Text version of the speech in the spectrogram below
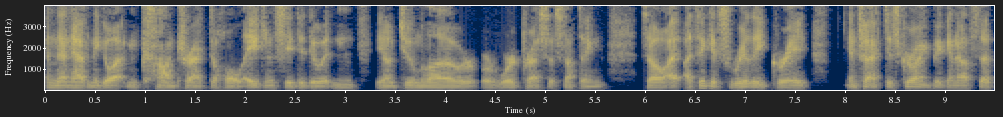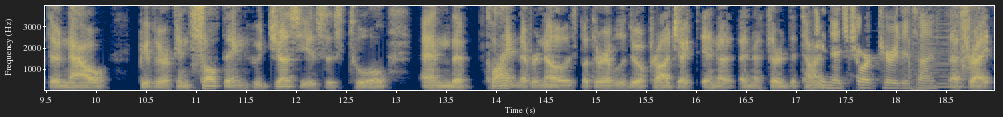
and then having to go out and contract a whole agency to do it in, you know, Joomla or, or WordPress or something. So I, I, think it's really great. In fact, it's growing big enough that they're now people who are consulting who just use this tool and the client never knows, but they're able to do a project in a, in a third the time. In a short period of time. That's right.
